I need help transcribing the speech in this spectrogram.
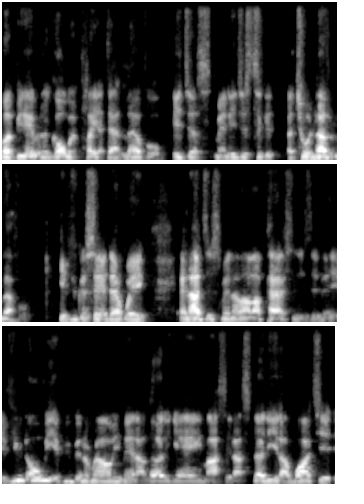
But being able to go and play at that level, it just, man, it just took it uh, to another level, if you can say it that way. And I just, man, my passion is that if you know me, if you've been around me, man, I love the game. I said I study it, I watch it,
